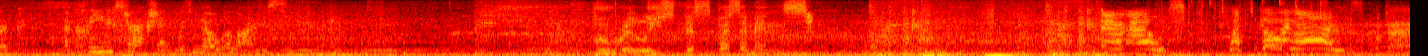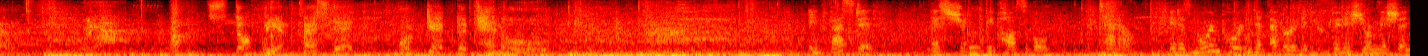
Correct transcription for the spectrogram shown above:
Work. A clean extraction with no alarms. Who released the specimens? They're out! What's going on? Stop the infested! Forget the Tenno! Infested? This shouldn't be possible. Tenno, it is more important than ever that you finish your mission.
